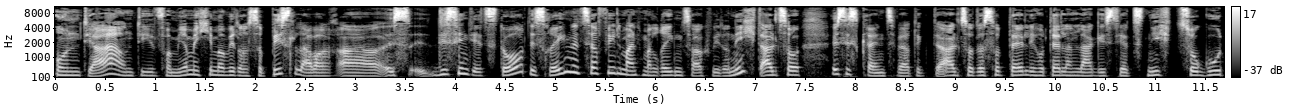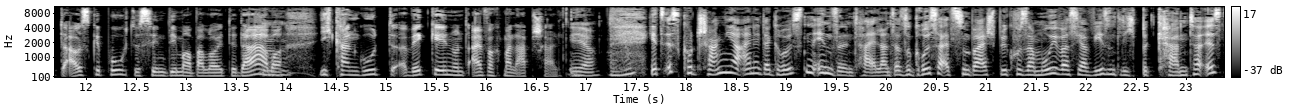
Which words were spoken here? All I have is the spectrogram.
Und ja, und die informieren mich immer wieder so ein bisschen, aber äh, es, die sind jetzt dort, es regnet sehr viel, manchmal regnet es auch wieder nicht, also es ist grenzwertig. Also das Hotel, die Hotelanlage ist jetzt nicht so gut ausgebucht, es sind immer ein paar Leute da, aber mhm. ich kann gut weggehen und einfach mal abschalten. Ja. Mhm. Jetzt ist Koh Chang ja eine der größten Inseln Thailands, also größer als zum Beispiel Koh Samui, was ja wesentlich bekannter ist.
